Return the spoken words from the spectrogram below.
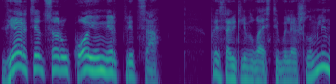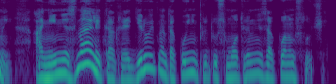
вертятся рукою мертвеца. Представители власти были ошеломлены. Они не знали, как реагировать на такой непредусмотренный законом случай.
